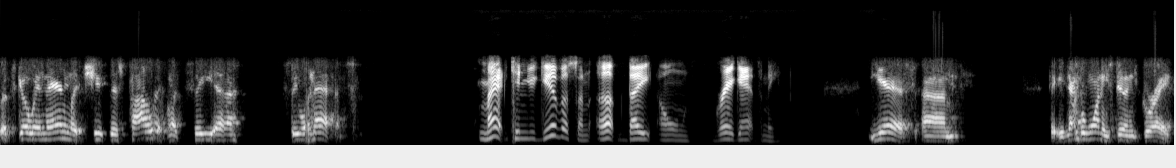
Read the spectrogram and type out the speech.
let's go in there and let's shoot this pilot and let's see uh, see what happens. Matt, can you give us an update on Greg Anthony? Yes. Um, number one, he's doing great.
